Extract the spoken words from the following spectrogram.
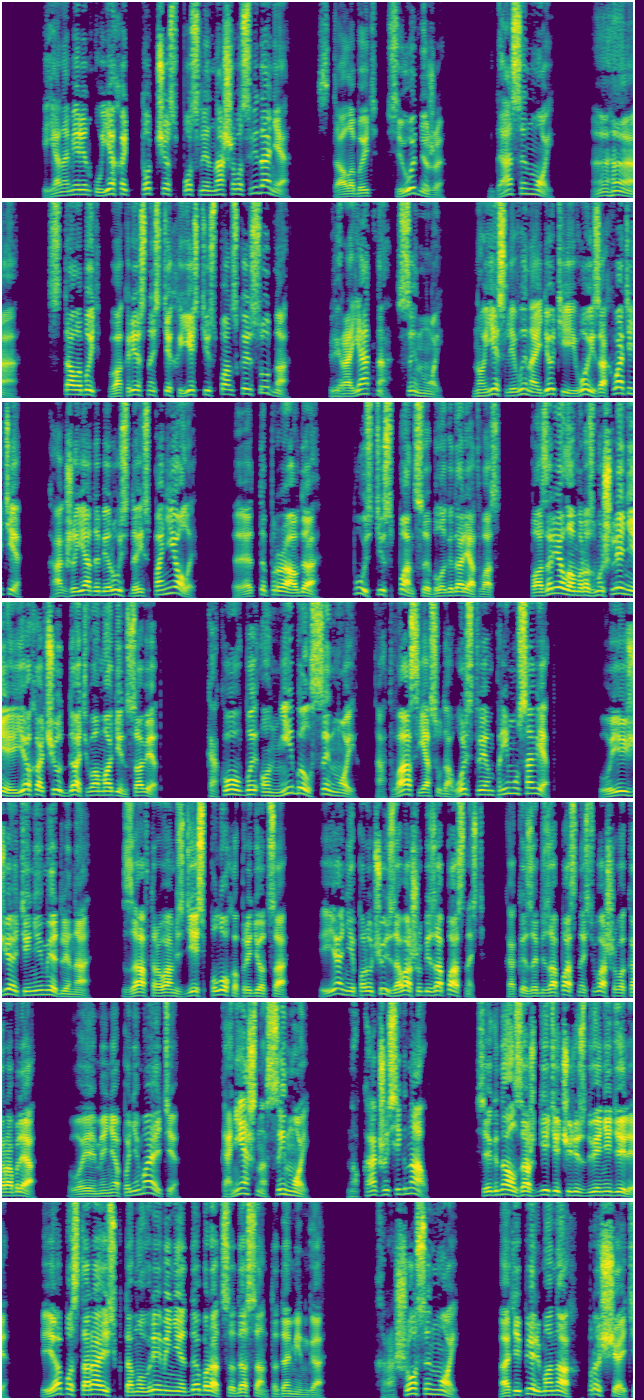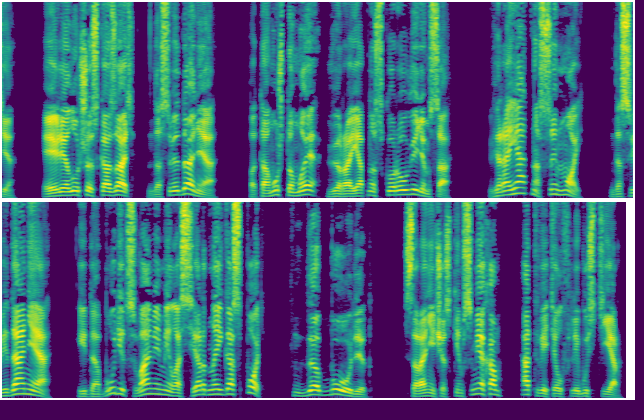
Я намерен уехать тотчас после нашего свидания. Стало быть, сегодня же? Да, сын мой. Ага. Стало быть, в окрестностях есть испанское судно. Вероятно, сын мой. Но если вы найдете его и захватите, как же я доберусь до Испаньолы? Это правда. Пусть испанцы благодарят вас. По зрелом размышлении я хочу дать вам один совет. Каков бы он ни был, сын мой, от вас я с удовольствием приму совет. Уезжайте немедленно. Завтра вам здесь плохо придется. Я не поручусь за вашу безопасность как и за безопасность вашего корабля. Вы меня понимаете? — Конечно, сын мой. Но как же сигнал? — Сигнал зажгите через две недели. Я постараюсь к тому времени добраться до Санта-Доминго. — Хорошо, сын мой. А теперь, монах, прощайте. Или лучше сказать «до свидания», потому что мы, вероятно, скоро увидимся. — Вероятно, сын мой. До свидания, и да будет с вами милосердный Господь. — Да будет! — с ироническим смехом ответил флебустьер.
